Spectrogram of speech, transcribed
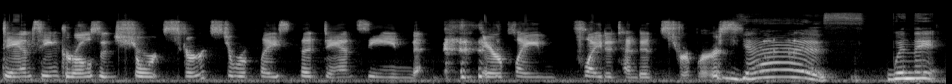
dancing girls in short skirts to replace the dancing airplane flight attendant strippers. Yes. When they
